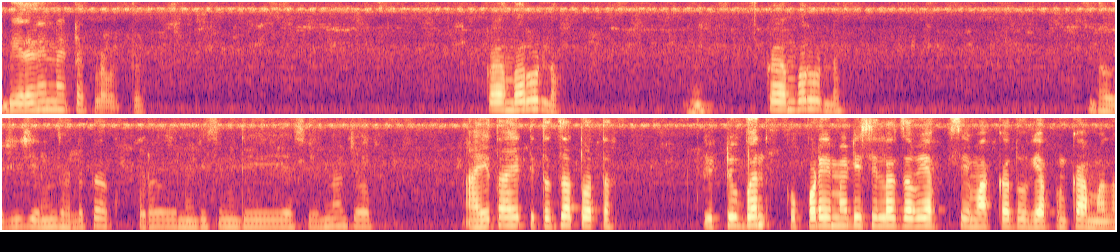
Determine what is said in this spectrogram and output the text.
बिर्याणी नाही टाकला वाटतं. कळंबा रोडला? कळंबा रोडला. भाऊजी जेवण झालं का? कुकडा एम आय डी सीमध्ये असेल ना जॉब आहेत आहेत. तिथंच जातो आता. यूट्यूब बंद. कुप्पड एम आय डी सीला जाऊया. सीमा अक्का दोघे आपण कामाला.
